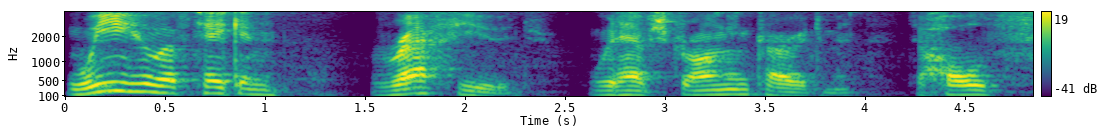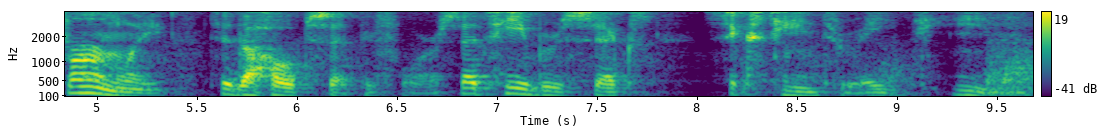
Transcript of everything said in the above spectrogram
we who have taken refuge would have strong encouragement to hold firmly to the hope set before us. That's Hebrews 6 16 through 18.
